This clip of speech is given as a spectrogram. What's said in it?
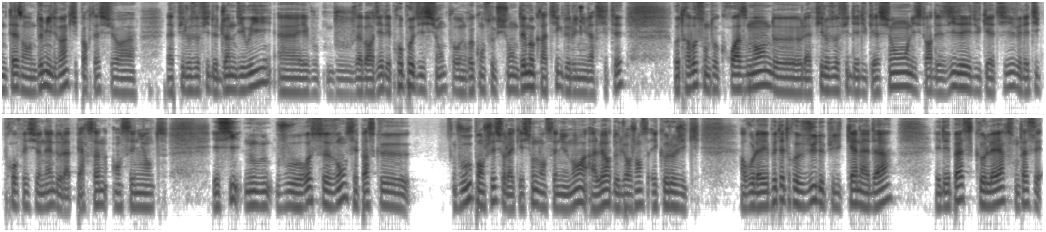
une thèse en 2020 qui portait sur euh, la philosophie de John Dewey euh, et vous, vous, abordiez des propositions pour une reconstruction démocratique de l'université. Vos travaux sont au croisement de la philosophie de l'éducation, l'histoire des idées éducatives et l'éthique professionnelle de la personne enseignante. Et si nous vous recevons, c'est parce que vous vous penchez sur la question de l'enseignement à l'heure de l'urgence écologique. Alors vous l'avez peut-être vu depuis le Canada, les débats scolaires sont assez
